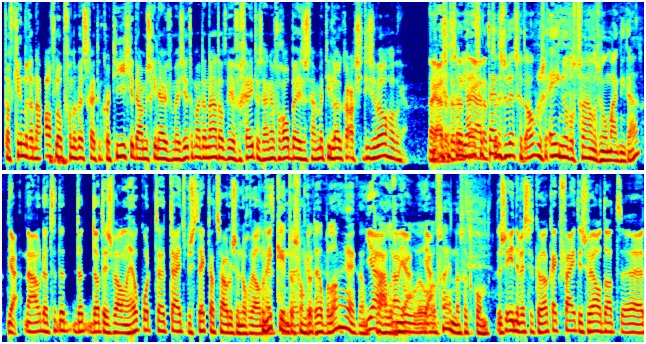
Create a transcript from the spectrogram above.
dat kinderen na afloop van de wedstrijd een kwartiertje daar misschien even mee zitten. Maar daarna dat weer vergeten zijn. En vooral bezig zijn met die leuke actie die ze wel hadden. Nou Ja, is dat, zo? Ja, is dat tijdens de wedstrijd ook? Dus 1-0 of 12-0 maakt niet uit? Ja, nou, dat, dat, dat, dat is wel een heel kort eh, tijdsbestek. Dat zouden ze nog wel Voor net dit kind kunnen- vond ik dat heel belangrijk. Dan 12-0 Ja, nou ja, wel, ja. fijn als het kon. Dus in de wedstrijd kan wel. Kijk, feit is wel dat, eh, eh,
